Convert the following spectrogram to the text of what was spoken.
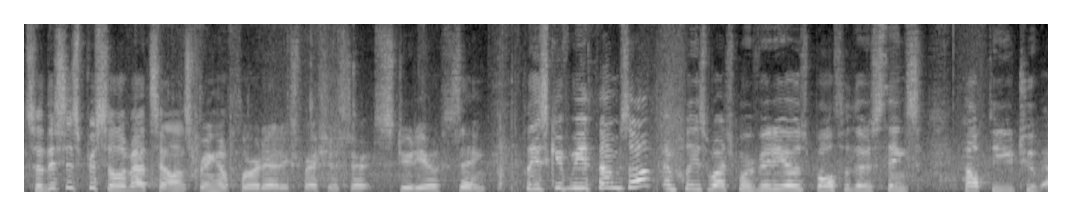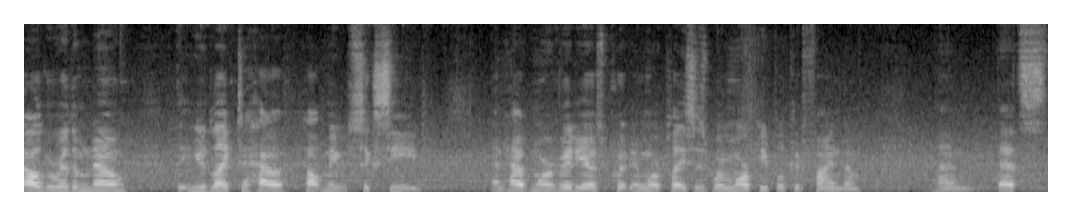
so this is Priscilla Batzell in Spring Hill, Florida at Expression Studio saying, please give me a thumbs up and please watch more videos. Both of those things help the YouTube algorithm know that you'd like to have help me succeed and have more videos put in more places where more people could find them. And that's,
